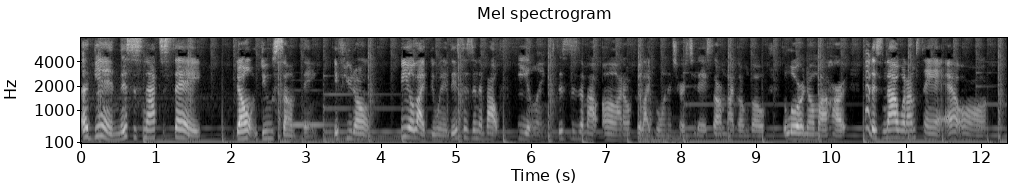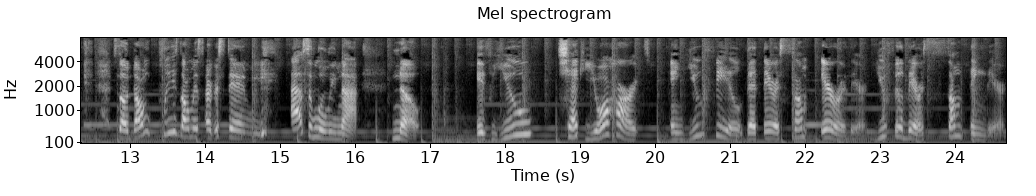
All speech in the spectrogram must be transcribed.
Again, this is not to say don't do something if you don't feel like doing it. This isn't about feelings. This is about, oh, I don't feel like going to church today, so I'm not gonna go. The Lord know my heart. That is not what I'm saying at all. so don't please don't misunderstand me. Absolutely not. No. If you check your heart and you feel that there is some error there, you feel there is something there,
